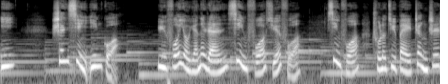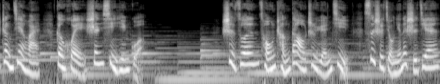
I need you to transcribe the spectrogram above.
一。深信因果，与佛有缘的人信佛学佛，信佛除了具备正知正见外，更会深信因果。世尊从成道至圆寂四十九年的时间，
